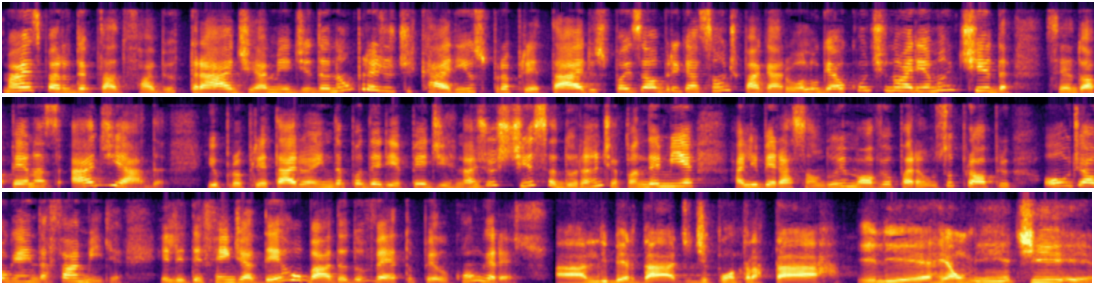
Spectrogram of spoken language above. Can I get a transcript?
Mas, para o deputado Fábio Trade, a medida não prejudicaria os proprietários, pois a obrigação de pagar o aluguel continuaria mantida, sendo apenas adiada, e o proprietário ainda poderia pedir na justiça, durante a pandemia, a liberação do imóvel para uso próprio ou de alguém da família. Ele defende a derrubada do veto pelo Congresso. A liberdade de contratar, ele é realmente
